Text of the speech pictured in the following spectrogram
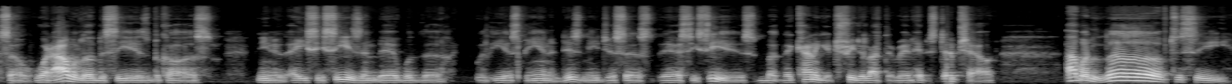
So what I would love to see is because you know the ACC is in bed with the with ESPN and Disney, just as the SEC is, but they kind of get treated like the redheaded stepchild. I would love to see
